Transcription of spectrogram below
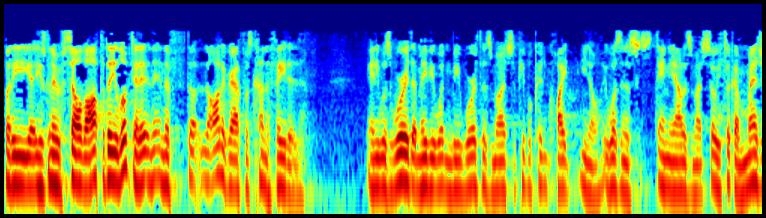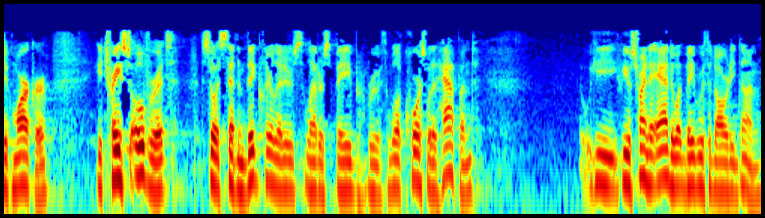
but he, uh, he was going to sell it off. But then he looked at it, and, and the, the, the autograph was kind of faded, and he was worried that maybe it wouldn't be worth as much. That people couldn't quite, you know, it wasn't as standing out as much. So he took a magic marker, he traced over it so it said in big clear letters, letters Babe Ruth. Well, of course, what had happened, he, he was trying to add to what Babe Ruth had already done.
